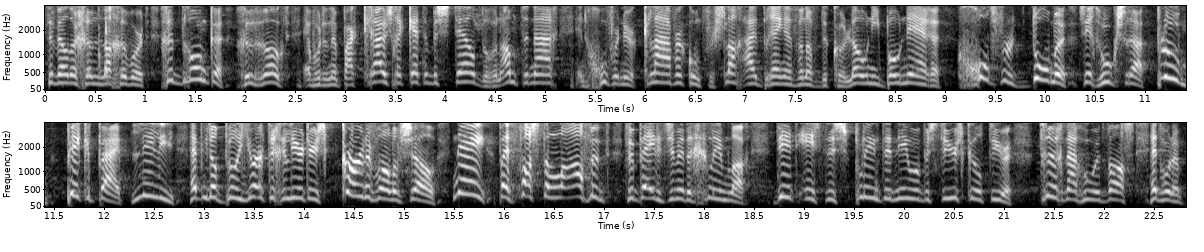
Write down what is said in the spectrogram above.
terwijl er gelachen wordt, gedronken, gerookt. Er worden een paar kruisraketten besteld door een ambtenaar en gouverneur Klaver komt verslag uitbrengen vanaf de kolonie Bonaire. Godverdomme! Domme, zegt Hoekstra. Ploem, pikkenpijp, Lily. Heb je dat biljarten geleerd is carnaval of zo? Nee, bij vaste lavend, verbetert ze met een glimlach. Dit is de splinternieuwe bestuurscultuur. Terug naar hoe het was. Het wordt een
